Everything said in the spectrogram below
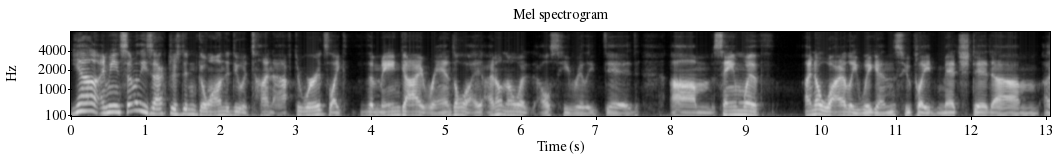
Yeah, I mean, some of these actors didn't go on to do a ton afterwards. Like the main guy, Randall, I, I don't know what else he really did. Um, same with, I know Wiley Wiggins, who played Mitch, did um, a,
